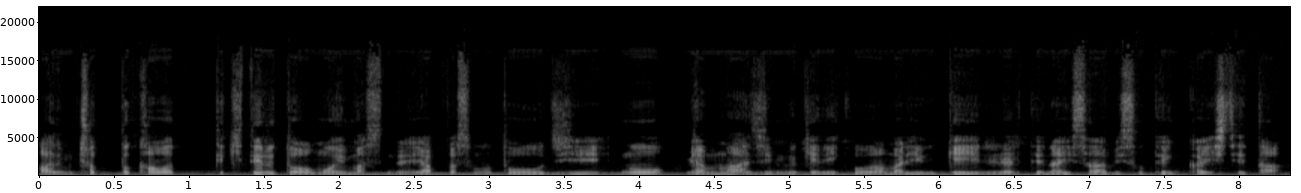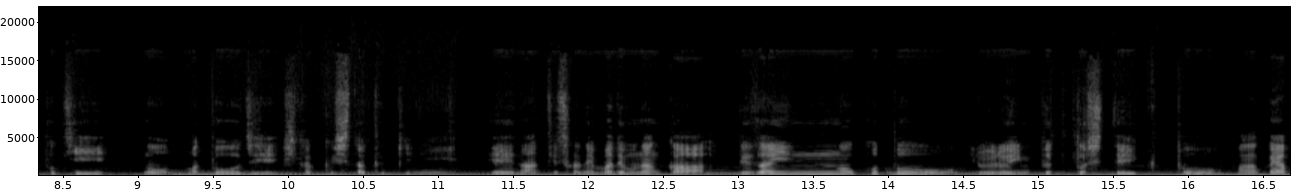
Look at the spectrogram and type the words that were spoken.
あ、でもちょっと変わってきてるとは思いますね。やっぱその当時のミャンマー人向けにこうあまり受け入れられてないサービスを展開してた時の、まあ、当時比較した時に、えー、なんていうんですかね。まあでもなんかデザインのことをいろいろインプットしていくと、まあ、なんかやっ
